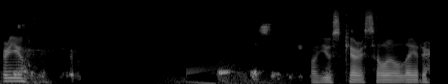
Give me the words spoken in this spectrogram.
for you. I'll use Karis a little later.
